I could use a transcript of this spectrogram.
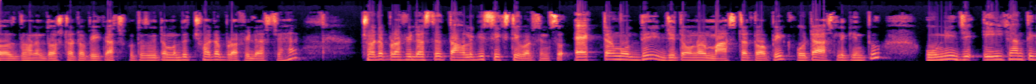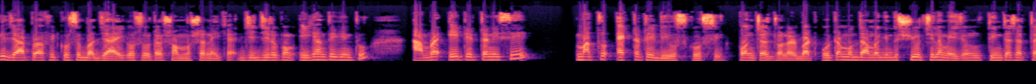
দশ ধরনের দশটা টপিকে কাজ করতেছে, এটার মধ্যে ছয়টা প্রফিট আসছে হ্যাঁ? ছয়টা প্রফিট আসছে তাহলে কি সিক্সটি পার্সেন্ট সো একটার মধ্যেই যেটা ওনার মাস্টার টপিক ওটা আসলে কিন্তু উনি যে এইখান থেকে যা প্রফিট করছে বা যাই করছে, ওটার সমস্যা নেই। যে যেরকম এইখান থেকে কিন্তু আমরা এই ট্রেডটা নিছি, মাত্র একটা ট্রেড ইউজ করছি, পঞ্চাশ ডলার বাট ওটার মধ্যে আমরা কিন্তু শিওর ছিলাম এই জন্য তিনটা চারটা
